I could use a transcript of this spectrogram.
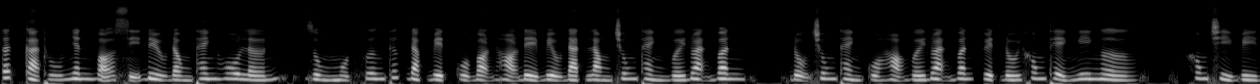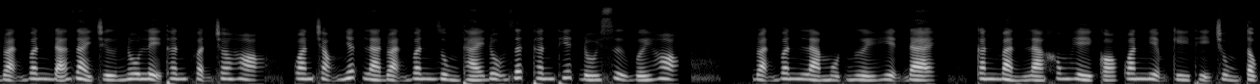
Tất cả thú nhân võ sĩ đều đồng thanh hô lớn, dùng một phương thức đặc biệt của bọn họ để biểu đạt lòng trung thành với Đoạn Vân. Độ trung thành của họ với Đoạn Vân tuyệt đối không thể nghi ngờ. Không chỉ vì Đoạn Vân đã giải trừ nô lệ thân phận cho họ, quan trọng nhất là Đoạn Vân dùng thái độ rất thân thiết đối xử với họ. Đoạn Vân là một người hiện đại, căn bản là không hề có quan niệm kỳ thị chủng tộc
